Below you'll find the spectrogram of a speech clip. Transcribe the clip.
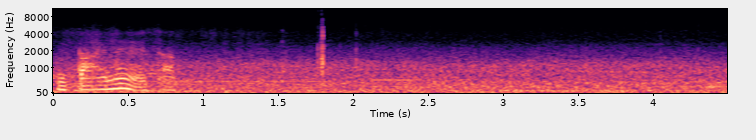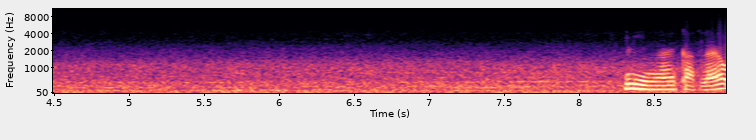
มันตายแน่ไอ้สัตว์นี่ไงกัดแล้ว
